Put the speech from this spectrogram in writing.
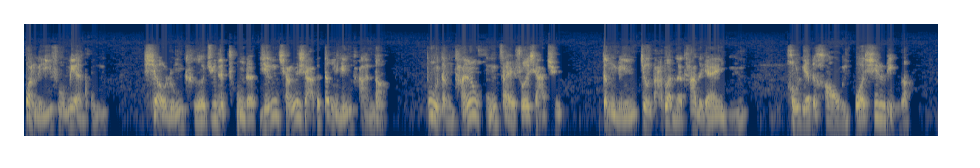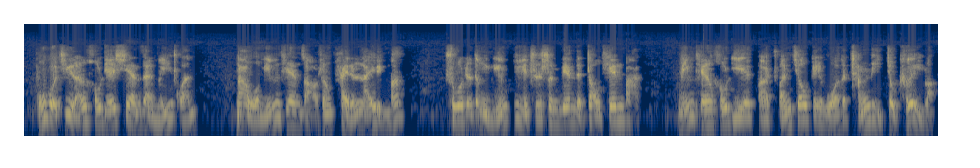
换了一副面孔，笑容可掬的冲着营墙下的邓明喊道：“不等谭红再说下去，邓明就打断了他的言语：“侯爷的好，我心领了。”不过，既然侯爷现在没船，那我明天早上派人来领吧。说着，邓明一指身边的赵天霸：“明天侯爷把船交给我的长吏就可以了。”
